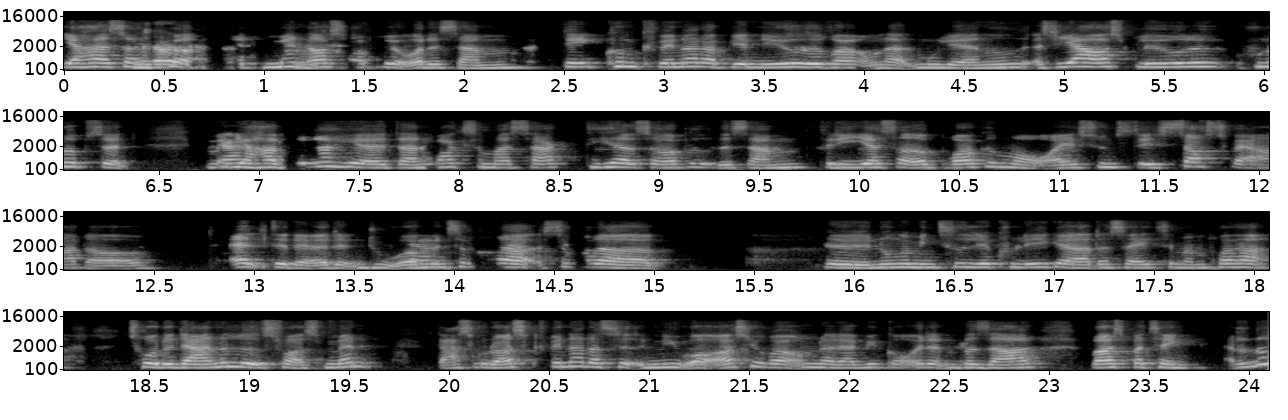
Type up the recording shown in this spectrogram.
Jeg har så hørt, at mænd også oplever det samme. Det er ikke kun kvinder, der bliver nævet i røven og alt muligt andet. Altså, jeg har også blevet det 100%. Men ja. jeg har venner her i Danmark, som har sagt, de har så oplevet det samme. Fordi jeg sad og brokkede mig og jeg synes, det er så svært, og alt det der, den duer. Ja. Men så var der, så var der øh, nogle af mine tidligere kollegaer, der sagde til mig, prøv her, tror du, det er anderledes for os mænd? Der er sgu da også kvinder, der niver også i røven, når vi går i den bazaar. Hvor også bare tænkte, er du nu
